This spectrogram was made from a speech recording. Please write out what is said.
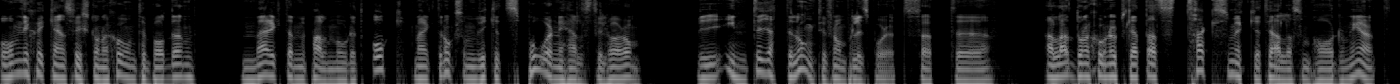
Om ni skickar en Swish-donation till podden, märk den med Palmemordet och märk den också med vilket spår ni helst vill höra om. Vi är inte jättelångt ifrån polisspåret så att eh, alla donationer uppskattas. Tack så mycket till alla som har donerat.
